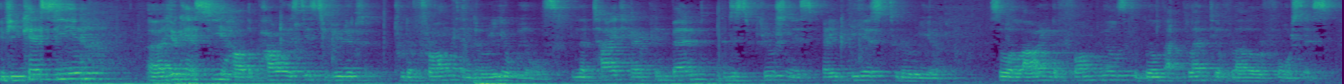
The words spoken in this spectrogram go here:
If you can see, uh, you can see how the power is distributed to the front and the rear wheels. In a tight hairpin bend, the distribution is biased to the rear, so allowing the front wheels to build up plenty of lateral forces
